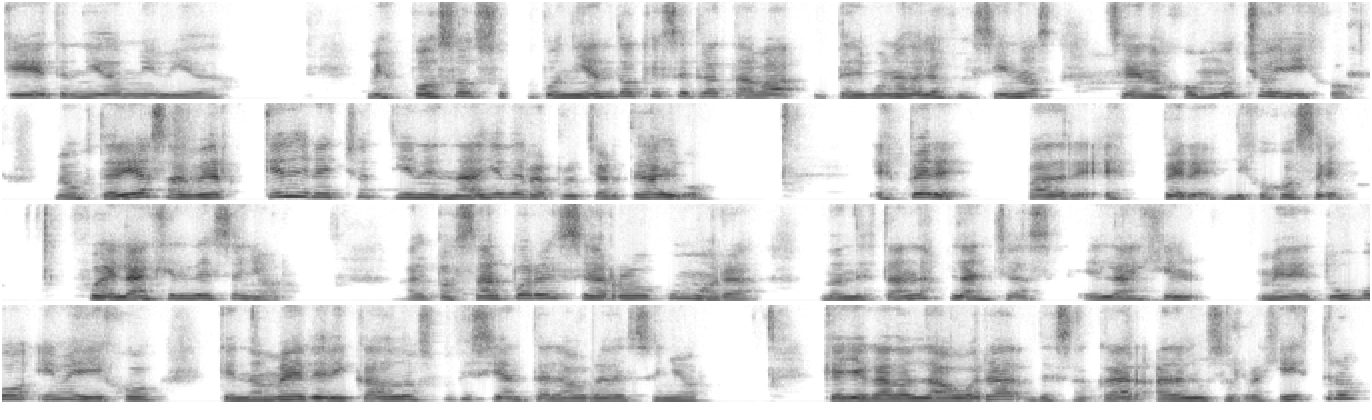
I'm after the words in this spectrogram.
que he tenido en mi vida. Mi esposo, suponiendo que se trataba de alguno de los vecinos, se enojó mucho y dijo, me gustaría saber qué derecho tiene nadie de reprocharte algo. Espere, padre, espere, dijo José. Fue el ángel del Señor. Al pasar por el cerro Cumora, donde están las planchas, el ángel me detuvo y me dijo que no me he dedicado lo suficiente a la obra del Señor, que ha llegado la hora de sacar a la luz el registro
